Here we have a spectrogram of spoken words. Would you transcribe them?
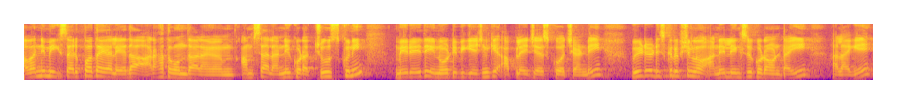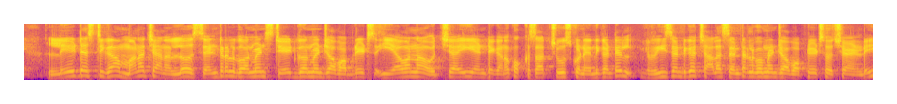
అవన్నీ మీకు సరిపోతాయా లేదా అర్హత ఉందా అనే అంశాలన్నీ కూడా చూసుకుని మీరైతే ఈ నోటిఫికేషన్కి అప్లై చేసుకోవచ్చండి. వీడియో డిస్క్రిప్షన్లో అన్ని లింక్స్ కూడా ఉంటాయి. అలాగే లేటెస్ట్గా మన ఛానల్లో central government state government job updates ఏమన్నా వచ్చాయి అంటే కనుక ఒక్కసారి చూసుకోండి. ఎందుకంటే రీసెంట్గా చాలా సెంట్రల్ గవర్నమెంట్ జాబ్ అప్డేట్స్ వచ్చాయండి.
